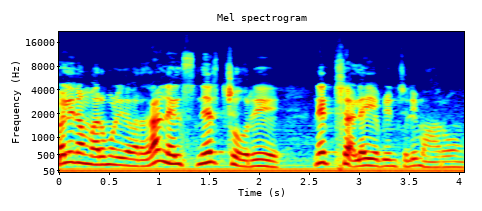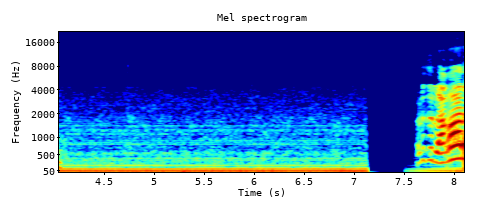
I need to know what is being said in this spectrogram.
வல்லினம் வறுமொழியில் வர்றதுனால நெல் நெற்சோறு நெற்றலை அப்படின்னு சொல்லி மாறும். லகார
